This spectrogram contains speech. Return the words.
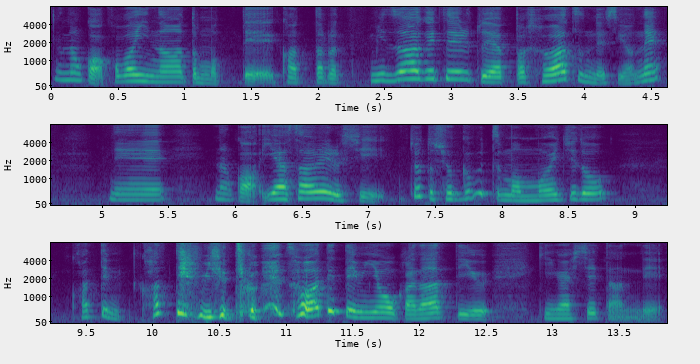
でなんか可愛いなと思って買ったら、水あげてるとやっぱ育つんですよね。で、なんか癒されるし、ちょっと植物ももう一度飼ってみ、飼ってみるっていうか、育ててみようかなっていう気がしてたんで、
